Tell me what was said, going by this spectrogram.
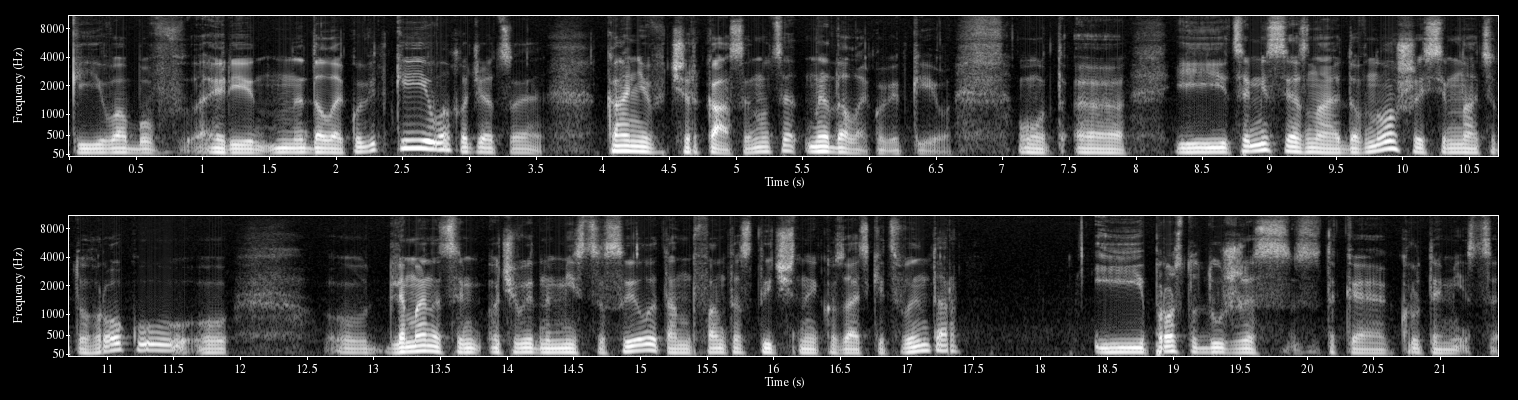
Києва, бо в Ері недалеко від Києва, хоча це Канів, Черкаси. Ну це недалеко від Києва. От, е, і це місце я знаю давно, ще з 17-го року. Для мене це очевидно місце сили, там фантастичний козацький цвинтар. І просто дуже таке круте місце.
